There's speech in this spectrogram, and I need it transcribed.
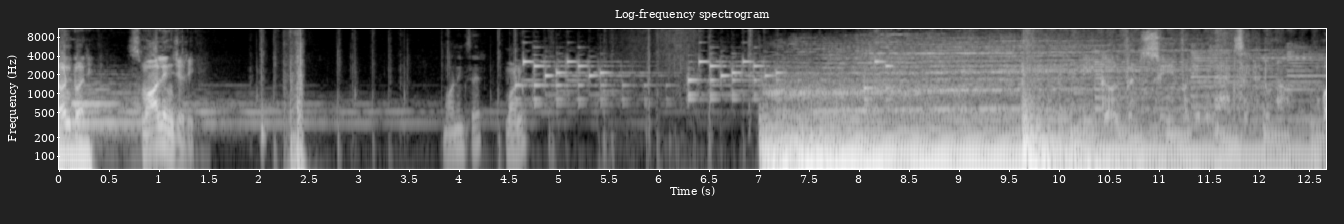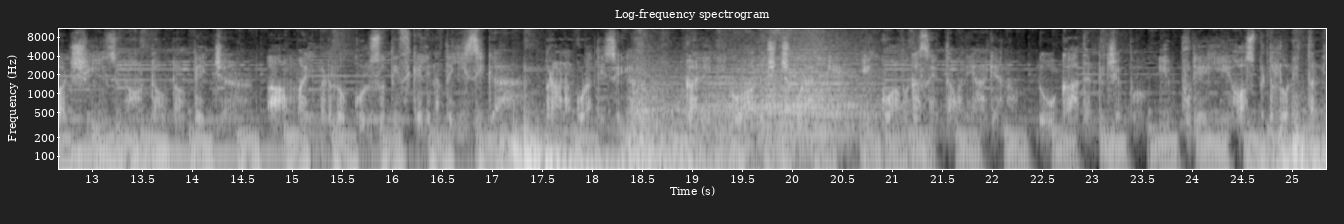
Don't worry small injury morning sir morning నీ గర్ల్ ఫ్రెండ్ సేఫ్ అని రిలాక్స్ అయినట్టున్నా but she not out of danger ఆ అమ్మాయి మెడలో గొలుసు తీసుకెళ్ళినంత ఈజీగా ప్రాణం కూడా తీసేయగలరు కానీ నీకు ఆలోచించుకోవడానికి ఇంకో అవకాశం ఇద్దామని ఆగాను. నువ్వు కాదంటే చెప్పు. ఇప్పుడే ఈ హాస్పిటల్లోనే తన్ని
